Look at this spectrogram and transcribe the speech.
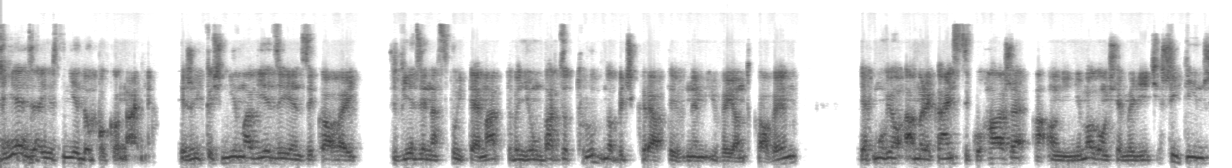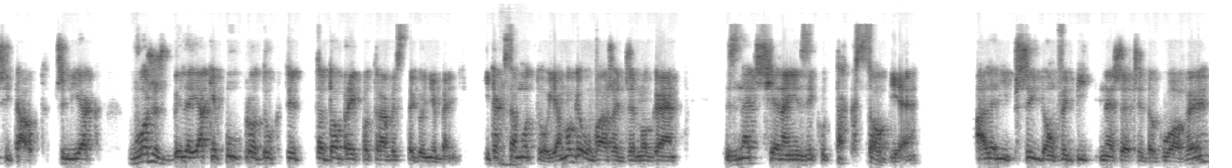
Wiedza jest nie do pokonania. Jeżeli ktoś nie ma wiedzy językowej, wiedzy na swój temat, to będzie mu bardzo trudno być kreatywnym i wyjątkowym. Jak mówią amerykańscy kucharze, a oni nie mogą się mylić, shit in, shit out. Czyli jak włożysz byle jakie półprodukty, to dobrej potrawy z tego nie będzie. I tak samo tu. Ja mogę uważać, że mogę znać się na języku tak sobie, ale mi przyjdą wybitne rzeczy do głowy,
